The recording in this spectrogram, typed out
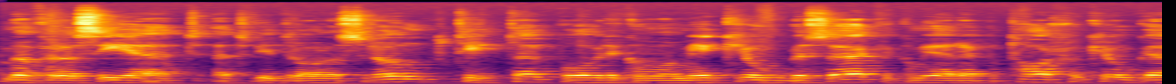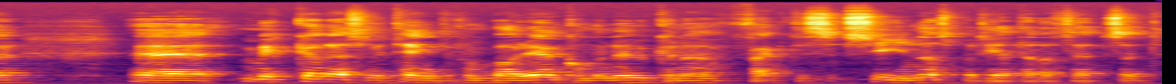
Men för att se att, att vi drar oss runt, tittar på, det kommer vara mer krogbesök, vi kommer göra reportage från krogar. Eh, Mycket av det som vi tänkte från början kommer nu kunna faktiskt synas på ett helt annat sätt. Så att,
